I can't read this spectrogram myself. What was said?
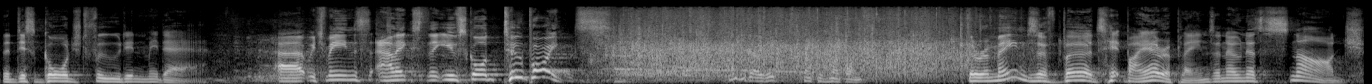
the disgorged food in midair. Uh, which means, Alex, that you've scored two points. Thank you, David. Thank you for my point. The remains of birds hit by aeroplanes are known as snarge,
